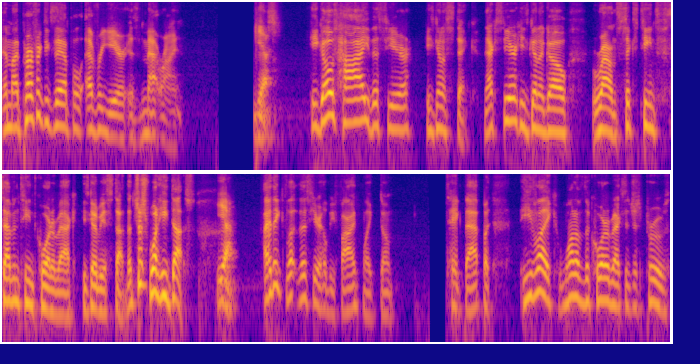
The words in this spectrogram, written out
and my perfect example every year is Matt Ryan. Yes. He goes high this year, he's gonna stink. Next year, he's gonna go around 16th, 17th quarterback. He's gonna be a stud. That's just what he does. Yeah. I think this year he'll be fine. Like, don't take that. But he's like one of the quarterbacks that just proves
